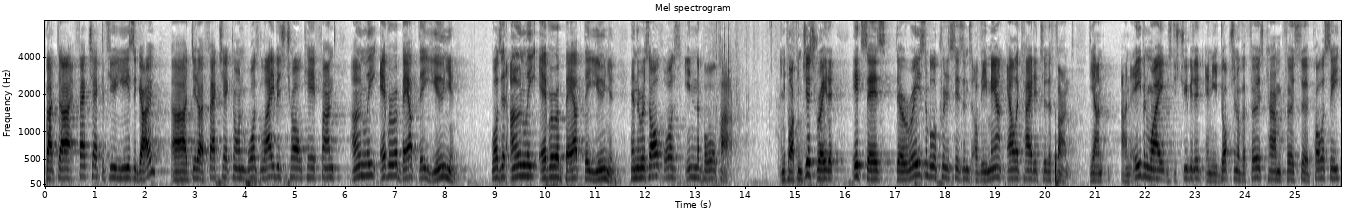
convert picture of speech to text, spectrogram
but uh, fact-checked a few years ago uh, did a fact check on was Labor's childcare fund only ever about the union? Was it only ever about the union? And the result was in the ballpark. And if I can just read it, it says there are reasonable criticisms of the amount allocated to the fund, the un uneven way it was distributed and the adoption of a first-come, first-served policy.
